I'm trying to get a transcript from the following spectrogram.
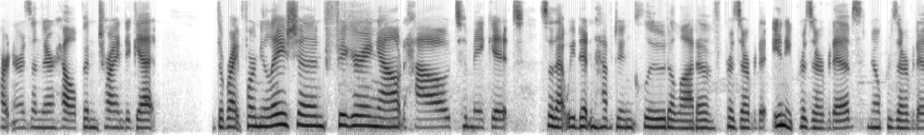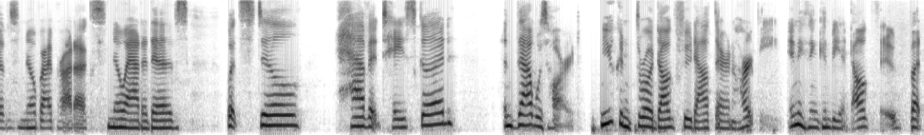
partners and their help and trying to get the right formulation, figuring out how to make it so that we didn't have to include a lot of preservative, any preservatives, no preservatives, no byproducts, no additives, but still have it taste good. And that was hard. You can throw a dog food out there in a heartbeat. Anything can be a dog food, but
